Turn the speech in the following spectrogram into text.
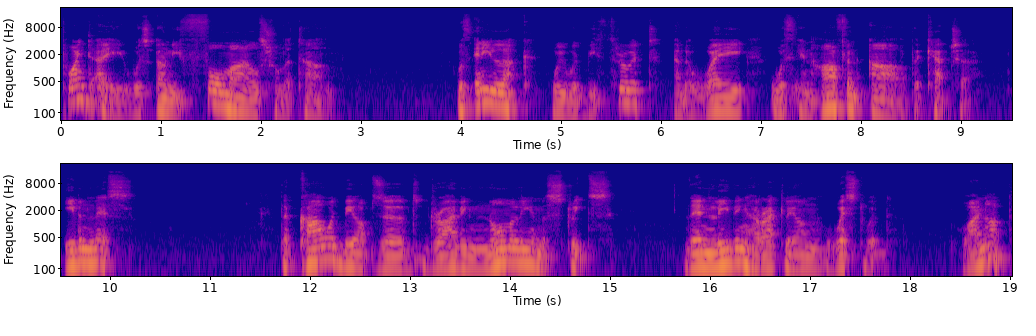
Point A was only four miles from the town. With any luck, we would be through it and away within half an hour of the capture, even less. The car would be observed driving normally in the streets, then leaving Heraklion westward. Why not?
